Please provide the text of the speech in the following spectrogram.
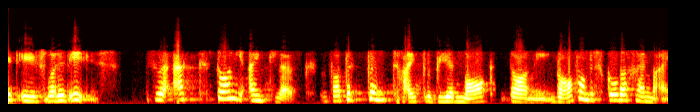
it is what it is. So ek staan nie eintlik watter punt hy probeer maak daar nie. Waarvan beskuldig hy my?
